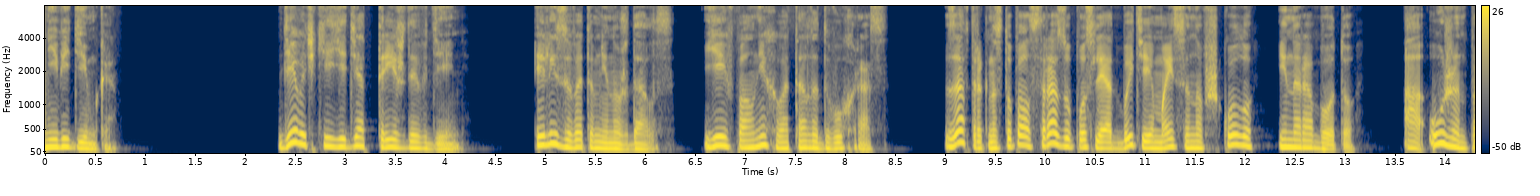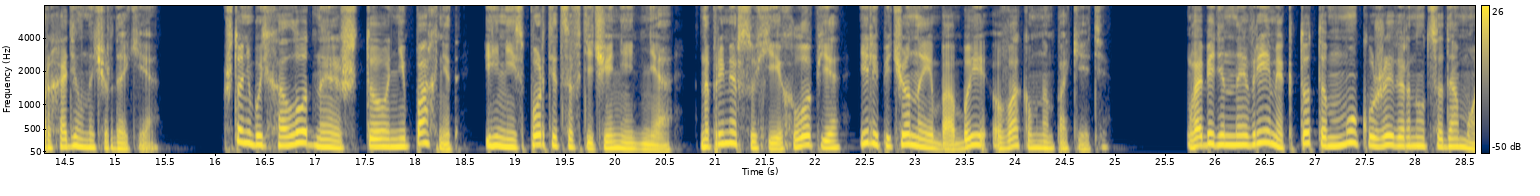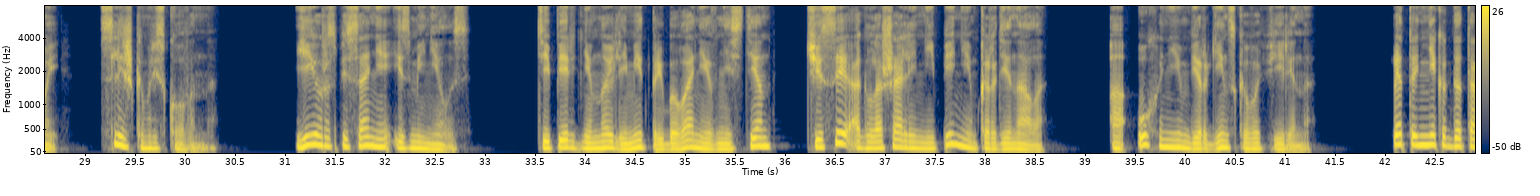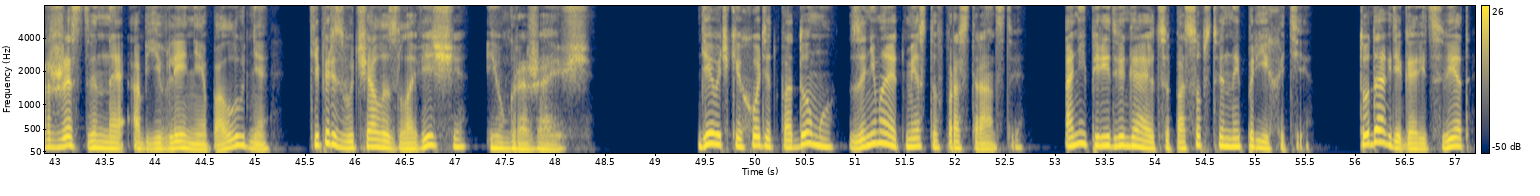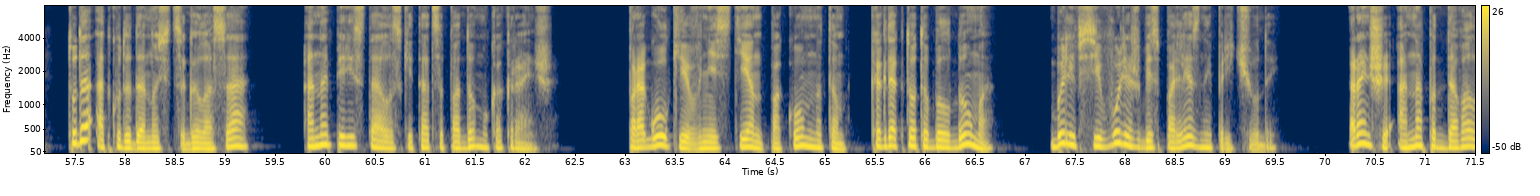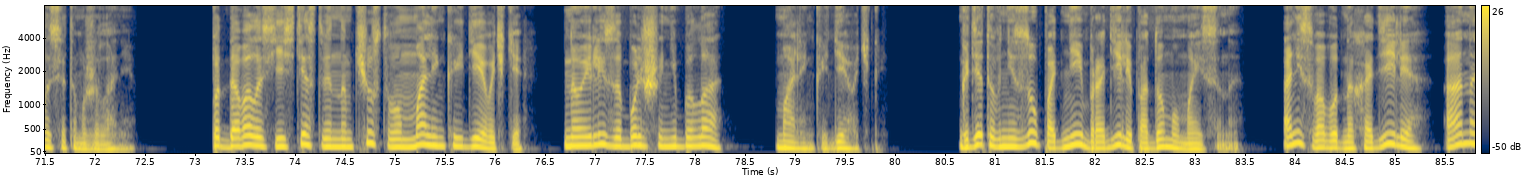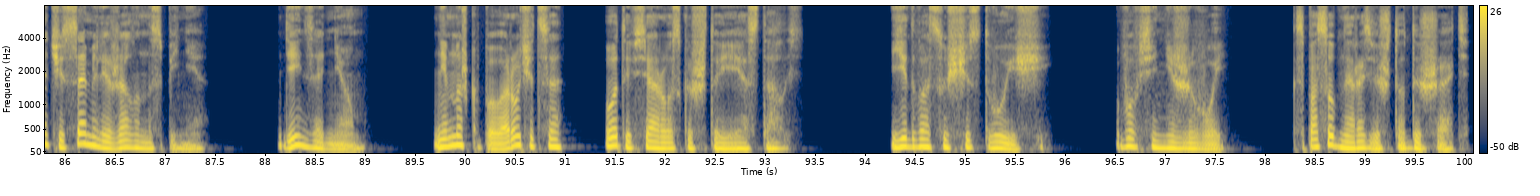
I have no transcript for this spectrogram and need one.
Невидимка. Девочки едят трижды в день. Элиза в этом не нуждалась. Ей вполне хватало двух раз. Завтрак наступал сразу после отбытия Мейсона в школу и на работу, а ужин проходил на чердаке. Что-нибудь холодное, что не пахнет и не испортится в течение дня, например, сухие хлопья или печеные бобы в вакуумном пакете. В обеденное время кто-то мог уже вернуться домой. Слишком рискованно. Ее расписание изменилось. Теперь дневной лимит пребывания вне стен часы оглашали не пением кардинала, а уханьем виргинского филина. Это некогда торжественное объявление полудня теперь звучало зловеще и угрожающе. Девочки ходят по дому, занимают место в пространстве. Они передвигаются по собственной прихоти. Туда, где горит свет, туда, откуда доносятся голоса. Она перестала скитаться по дому, как раньше. Прогулки вне стен по комнатам, когда кто-то был дома, были всего лишь бесполезной причудой. Раньше она поддавалась этому желанию. Поддавалась естественным чувствам маленькой девочки, но Элиза больше не была маленькой девочкой. Где-то внизу под ней бродили по дому Мейсоны. Они свободно ходили, а она часами лежала на спине. День за днем. Немножко поворочится, вот и вся роскошь, что ей осталась. Едва существующий, вовсе не живой, способный разве что дышать.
